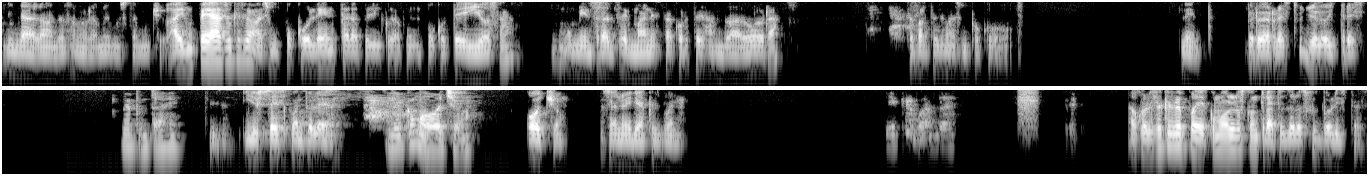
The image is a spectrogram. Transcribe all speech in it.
Y la, la banda sonora me gusta mucho. Hay un pedazo que se me hace un poco lenta la película, como un poco tediosa, mientras el man está cortejando a Dora. Esa parte se me hace un poco lenta. Pero de resto yo le doy 3. Buen puntaje. ¿Y usted cuánto le da? Le doy como 8. 8. O sea, no diría que es bueno. Y es que aguanta. Acuérdese que se puede como los contratos de los futbolistas.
